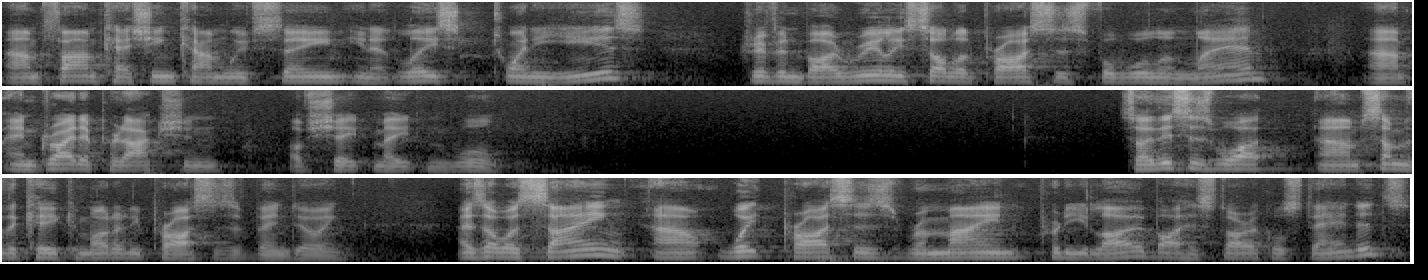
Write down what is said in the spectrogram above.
um, farm cash income we've seen in at least 20 years, driven by really solid prices for wool and lamb um, and greater production of sheep meat and wool. So this is what um, some of the key commodity prices have been doing. As I was saying, uh, wheat prices remain pretty low by historical standards.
